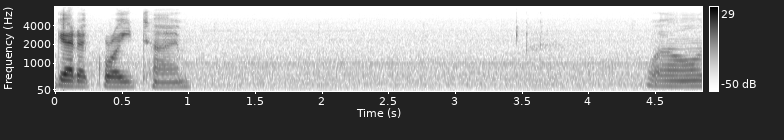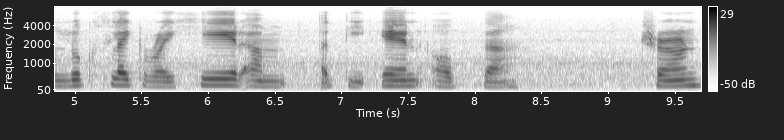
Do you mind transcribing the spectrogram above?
get a great time. Well looks like right here I'm at the end of the turn.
